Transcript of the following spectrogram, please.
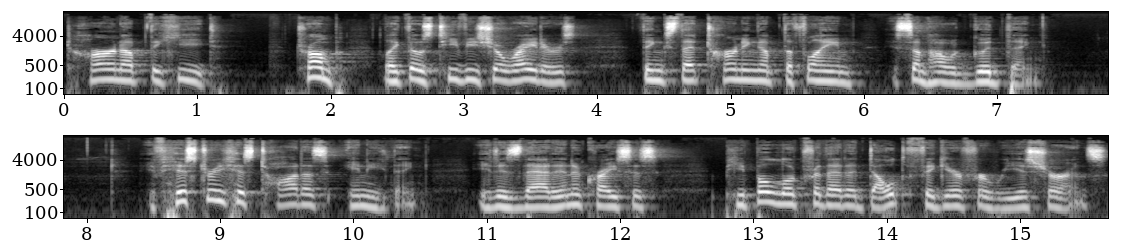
turn up the heat. Trump, like those TV show writers, thinks that turning up the flame is somehow a good thing. If history has taught us anything, it is that in a crisis, people look for that adult figure for reassurance.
